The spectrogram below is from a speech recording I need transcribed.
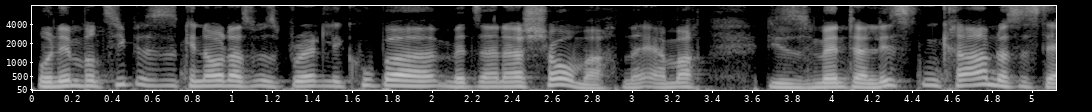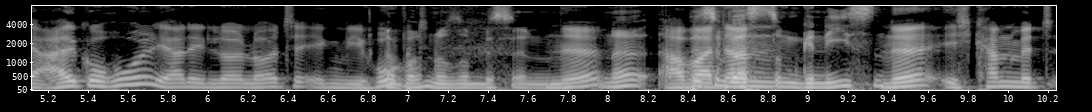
Und im Prinzip ist es genau das, was Bradley Cooper mit seiner Show macht. Ne? Er macht dieses Mentalistenkram, das ist der Alkohol, ja, die Le Leute irgendwie Einfach huckt. nur so ein bisschen, Ne? ne? Ein Aber bisschen was dann- zum Genießen. Ne, ich kann mit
